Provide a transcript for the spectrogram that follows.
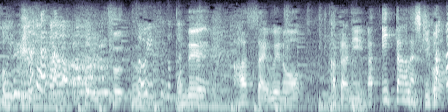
こいつとか。こいつ。そいつとか。で8歳上の方に「あ一旦話聞こう」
